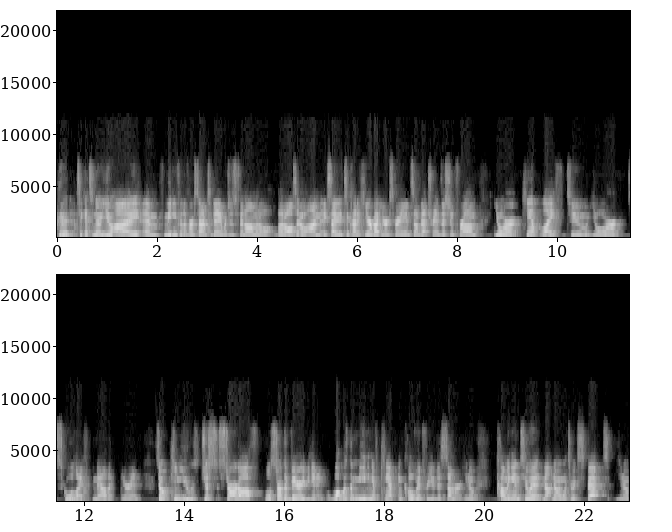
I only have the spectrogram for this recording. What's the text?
good to get to know you. I am meeting for the first time today, which is phenomenal. But also, I'm excited to kind of hear about your experience of that transition from your camp life to your school life now that you're in. So, can you just start off? We'll start the very beginning. What was the meaning of camp and COVID for you this summer? You know, coming into it, not knowing what to expect, you know,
